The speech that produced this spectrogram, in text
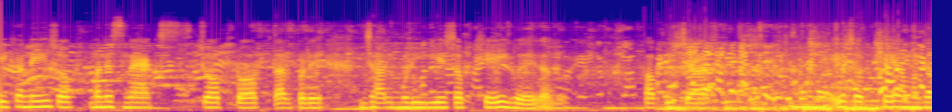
এইখানেই সব মানে স্ন্যাক্স চপ টপ, তারপরে ঝালমুড়ি এসব খেয়েই হয়ে গেল। পাপড়ি চাট এইসব খেয়ে আমাদের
